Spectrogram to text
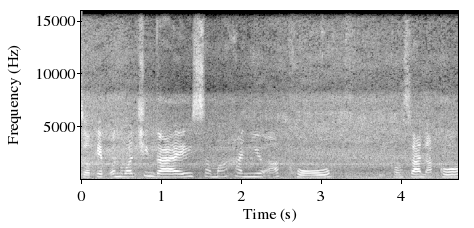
So, keep on watching guys. Samahan niyo ako kung saan ako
